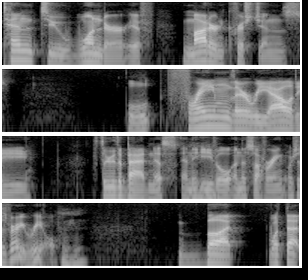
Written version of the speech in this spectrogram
tend to wonder if modern Christians l- frame their reality through the badness and the mm-hmm. evil and the suffering, which is very real. Mm-hmm. But what that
